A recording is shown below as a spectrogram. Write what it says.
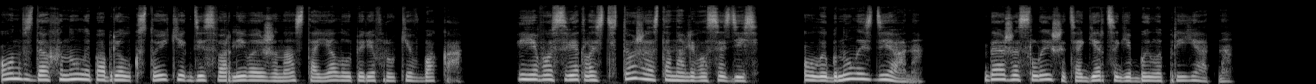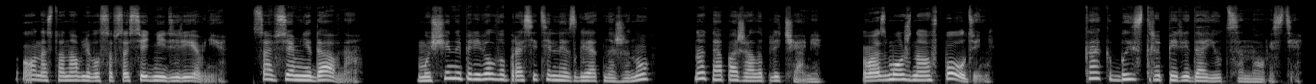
Он вздохнул и побрел к стойке, где сварливая жена стояла, уперев руки в бока. «Его светлость тоже останавливался здесь?» — улыбнулась Диана. Даже слышать о герцоге было приятно. Он останавливался в соседней деревне. Совсем недавно. Мужчина перевел вопросительный взгляд на жену, но та пожала плечами. «Возможно, в полдень». Как быстро передаются новости.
